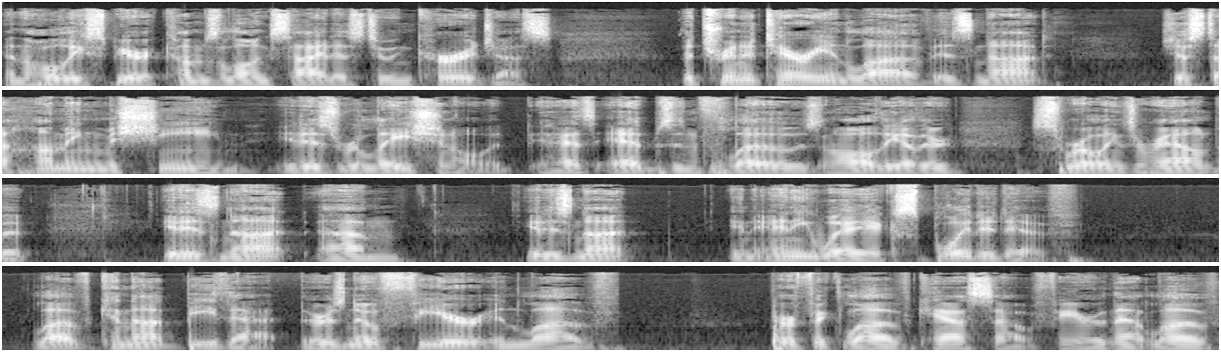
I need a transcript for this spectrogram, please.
and the Holy Spirit comes alongside us to encourage us. The Trinitarian love is not just a humming machine. It is relational. It, it has ebbs and flows and all the other swirlings around, but it is not. Um, it is not in any way exploitative. Love cannot be that. There is no fear in love. Perfect love casts out fear, and that love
